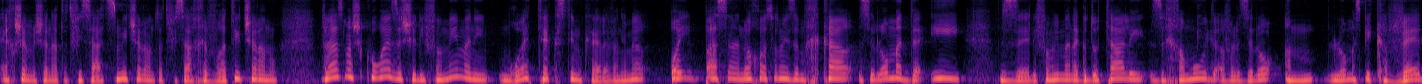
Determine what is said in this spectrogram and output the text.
איך שמשנה את התפיסה העצמית שלנו, את התפיסה החברתית שלנו. ואז מה שקורה זה שלפעמים אני רואה טקסטים כאלה ואני אומר, אוי, באסה, אני לא יכול לעשות מזה מחקר, זה לא מדעי, זה לפעמים אנקדוטלי, זה חמוד, כן. אבל זה לא, לא מספיק כבד.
